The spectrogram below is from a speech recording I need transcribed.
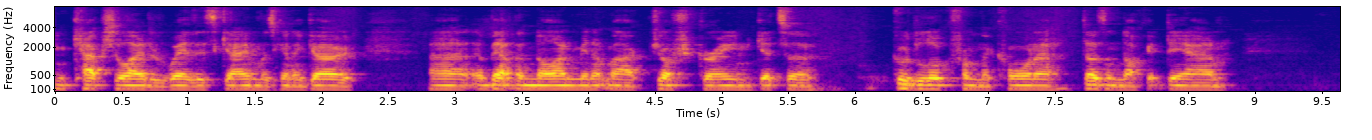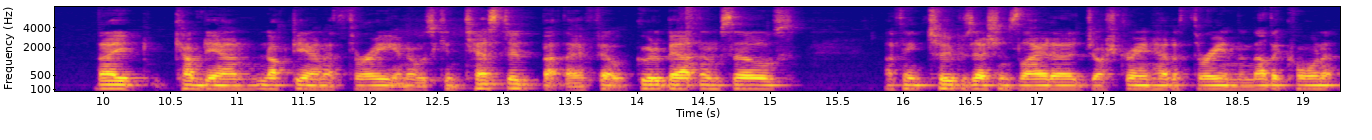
encapsulated where this game was going to go. Uh, about the nine minute mark, Josh Green gets a good look from the corner, doesn't knock it down. They come down, knock down a three, and it was contested, but they felt good about themselves. I think two possessions later, Josh Green had a three in another corner,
